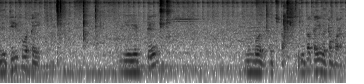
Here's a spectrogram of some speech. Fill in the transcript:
இது த்ரீ ஃபோர் கை. இது எட்டு ஒம்பது வச்சுட்டோம். இப்போ கை வெட்ட போகிறேன்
